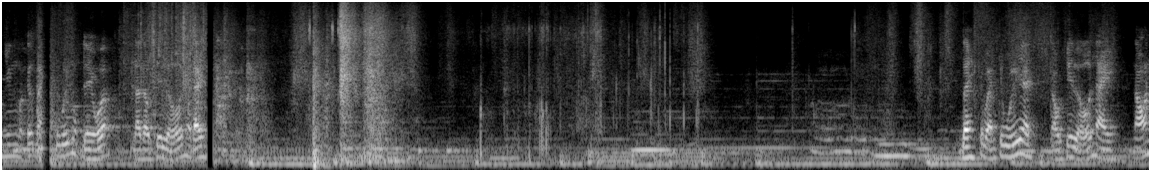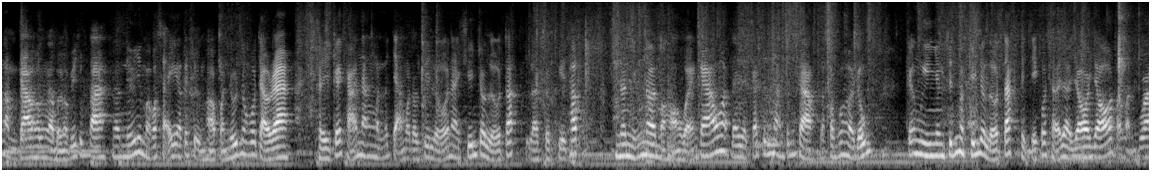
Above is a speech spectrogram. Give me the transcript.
Nhưng mà các bạn chú ý một điều á là đầu chia lửa này đây. Đây các bạn chú ý đây đầu chia lửa này nó nằm cao hơn là bề mặt biết chúng ta. Nên nếu như mà có xảy ra cái trường hợp mà nước nó có trào ra thì cái khả năng mình nó chạm vào đầu chia lửa này khiến cho lửa tắt là cực kỳ thấp. Nên những nơi mà họ quảng cáo á, đây là các tính năng chống trào là không có hơi đúng cái nguyên nhân chính mà khiến cho lửa tắt thì chỉ có thể là do gió thổi mạnh qua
